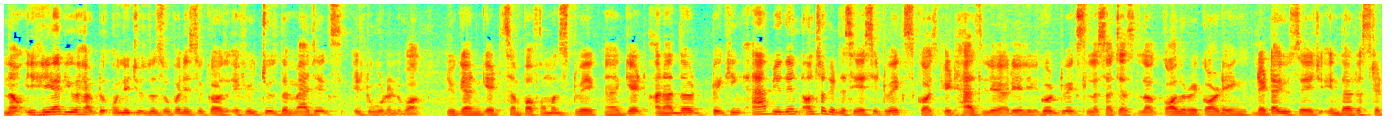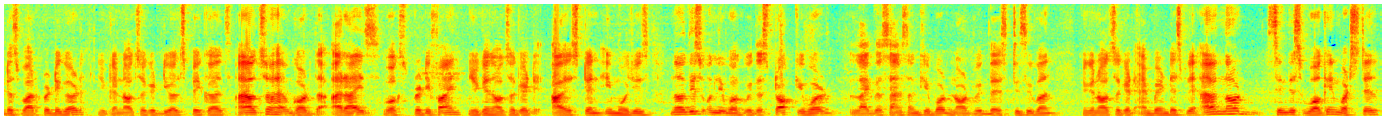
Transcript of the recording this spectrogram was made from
Now here you have to only choose the SuperSU because if you choose the Magisk it wouldn't work. You can get some performance tweak uh, get another tweaking app. You can also get the CSC tweaks because it has really good tweaks such as the call recording data usage in the status bar pretty good. You can also get dual speakers. I also have got the arise works pretty fine. You can also get iOS 10 emojis. Now this only work with the stock keyboard like the Samsung keyboard not with the HTC one. You can also get ambient display. I have not seen this working but still.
